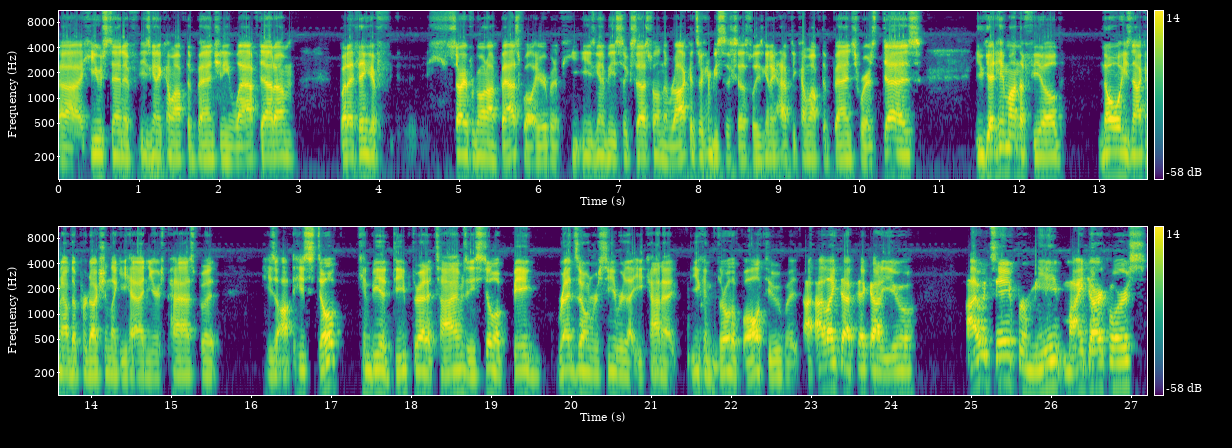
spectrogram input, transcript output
uh, Houston if he's going to come off the bench, and he laughed at him. But I think if sorry for going on basketball here, but if he, he's going to be successful and the Rockets are going to be successful, he's going to have to come off the bench. Whereas Dez, you get him on the field. No, he's not going to have the production like he had in years past, but he's he still can be a deep threat at times, and he's still a big red zone receiver that you kind of you can throw the ball to. But I, I like that pick out of you. I would say for me, my dark horse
